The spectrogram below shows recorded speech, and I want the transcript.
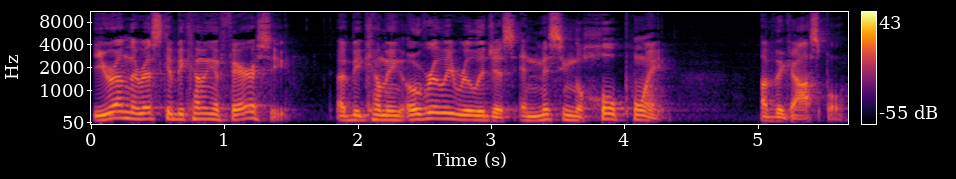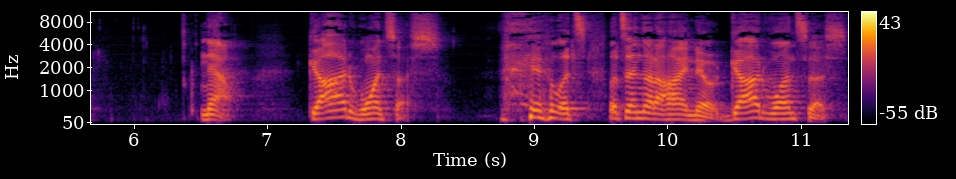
you run the risk of becoming a Pharisee, of becoming overly religious and missing the whole point of the gospel. Now, God wants us. let's let's end on a high note. God wants us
